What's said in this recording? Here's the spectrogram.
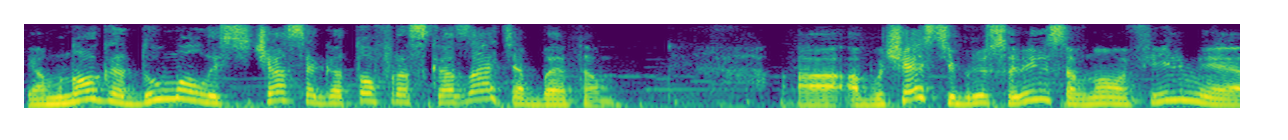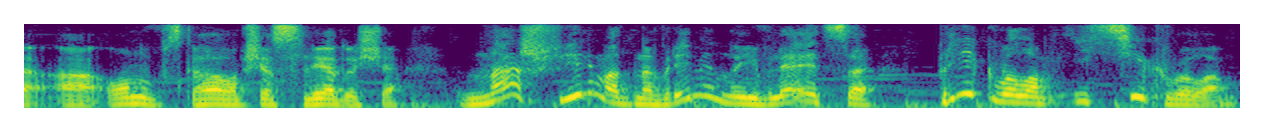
Я много думал, и сейчас я готов рассказать об этом. А, об участии Брюса Уиллиса в новом фильме а, он сказал вообще следующее. Наш фильм одновременно является приквелом и сиквелом.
